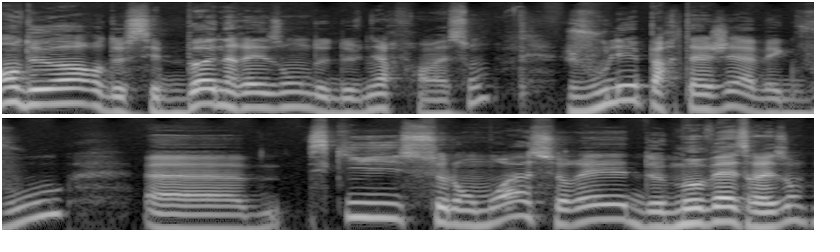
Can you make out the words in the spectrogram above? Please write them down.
en dehors de ces bonnes raisons de devenir franc-maçon, je voulais partager avec vous euh, ce qui, selon moi, serait de mauvaises raisons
